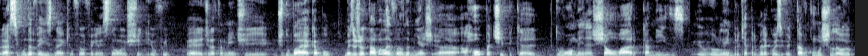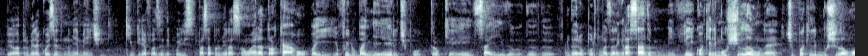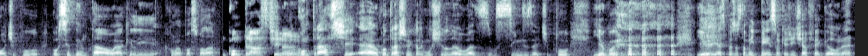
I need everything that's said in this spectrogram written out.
a segunda vez, né, que eu fui ao Afeganistão, eu cheguei, eu fui é, diretamente de Dubai a Cabul, mas eu já estava levando a minha a, a, roupa típica do homem, né, shalwar camis. Eu, eu, lembro que a primeira coisa, eu estava com mochilão, eu, a primeira coisa na minha mente que eu queria fazer depois de passar pela migração era trocar a roupa e eu fui no banheiro, tipo, troquei, saí do, do, do, do aeroporto, mas era engraçado me ver com aquele mochilão, né? Tipo, aquele mochilão mó, tipo, ocidental, é aquele, como eu posso falar? Um contraste, né? Um contraste, é, o um contraste, aquele mochilão azul cinza, tipo, e eu... e, e as pessoas também pensam que a gente é afegão, né?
